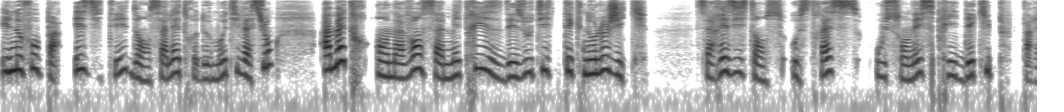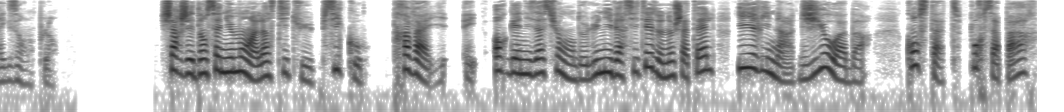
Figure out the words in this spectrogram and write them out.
il ne faut pas hésiter dans sa lettre de motivation à mettre en avant sa maîtrise des outils technologiques, sa résistance au stress ou son esprit d'équipe par exemple. chargée d'enseignement à l'Institut Psycho, Travail et Organisation de l'Université de Neuchâtel, Irina Gioaba, constate pour sa part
